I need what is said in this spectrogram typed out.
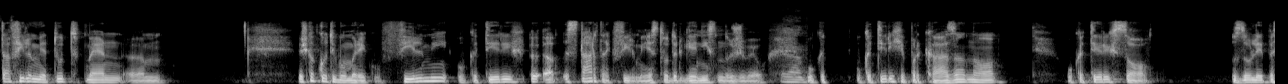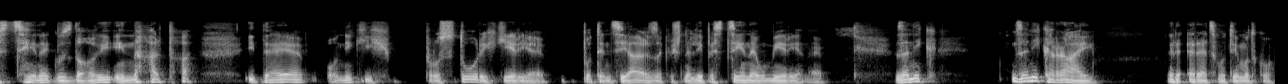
Ta film je tudi meni. Um, veš, kako ti bom rekel? Filmi, v katerih. Uh, Star Trek filmi, jaz to druge nisem doživel. Ja. v, ka- v katerih je prikazano, v katerih so zelo lepe scene, gozdovi in ali pa ideje o nekih prostorih, kjer je potencial za kakšne lepe scene umirjene. Za nek, za nek raj, re, recimo temu tako,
